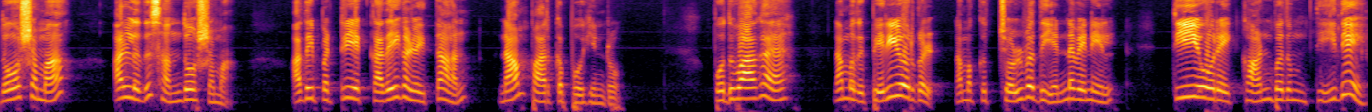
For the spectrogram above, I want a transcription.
தோஷமா அல்லது சந்தோஷமா? அதை பற்றிய கதைகளைத்தான் நாம் பார்க்கப் போகின்றோம். பொதுவாக நமது பெரியோர்கள் நமக்கு சொல்வது என்னவெனில் தீயோரை காண்பதும் தீதே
